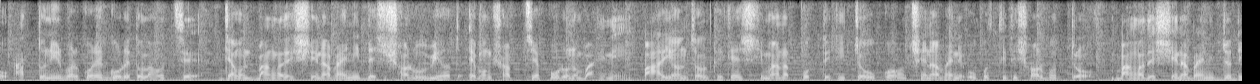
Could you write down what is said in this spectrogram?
ও আত্মনির্ভর করে গড়ে তোলা হচ্ছে। যেমন বাংলাদেশ সেনাবাহিনী দেশের সর্ববৃহৎ এবং সবচেয়ে পুরনো বাহিনী। পাহাড়ি অঞ্চল থেকে সীমানার প্রত্যেকটি চৌকো সেনাবাহিনীর উপস্থিতি সর্বত্র। বাংলাদেশ সেনাবাহিনীর যদি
